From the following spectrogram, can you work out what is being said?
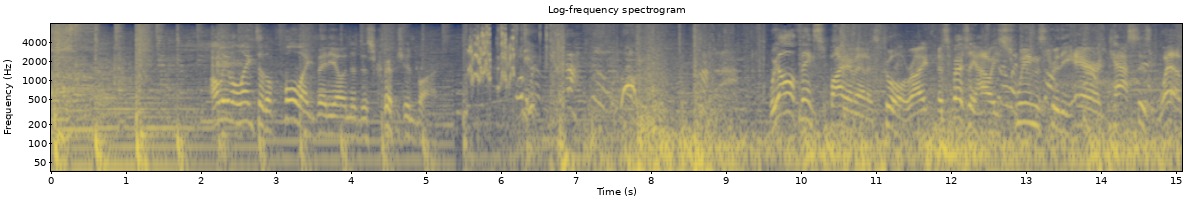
I'll leave a link to the full-length video in the description box. We all think Spider-Man is cool, right? Especially how he swings through the air and casts his web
